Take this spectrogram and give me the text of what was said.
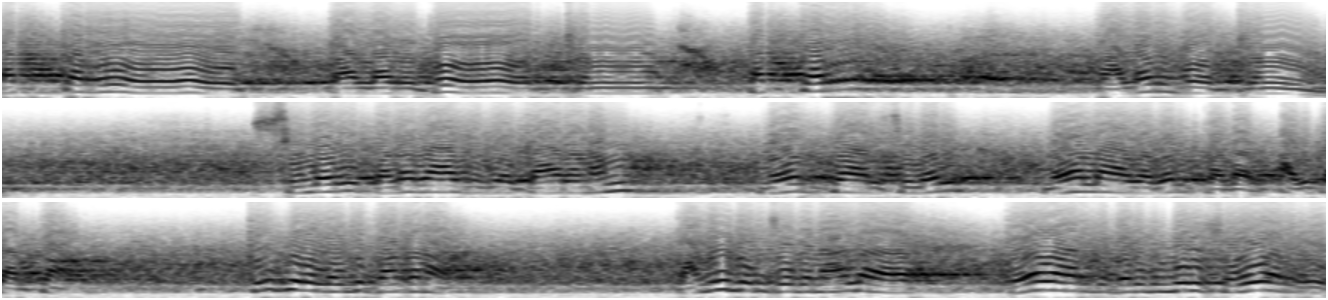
பத்தரு பலர் போற்றும் பத்தர் பலர் போற்றும். சிலர் பலராகிய காரணம் நோற்பார் சிலர் நோலாதவர் பலர். அதுக்கு அர்த்தம். திருக்குறள் வந்து பார்க்கணும். தமிழ் படிச்சதுனால தேவாரத்தை படிக்கும்போது சுகமா இருக்கு.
